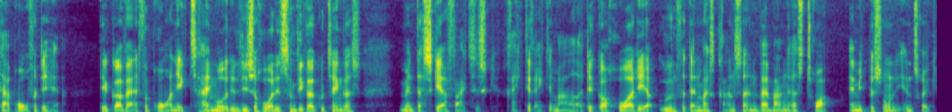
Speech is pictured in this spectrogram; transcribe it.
der er brug for det her. Det kan godt være, at forbrugerne ikke tager imod det lige så hurtigt, som vi godt kunne tænke os, men der sker faktisk rigtig, rigtig meget, og det går hurtigere uden for Danmarks grænser, end hvad mange af os tror, er mit personlige indtryk.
